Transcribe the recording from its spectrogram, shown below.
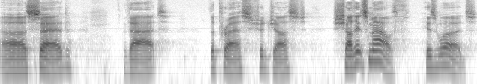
uh, said that the press should just shut its mouth, his words,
